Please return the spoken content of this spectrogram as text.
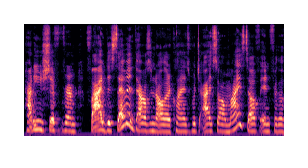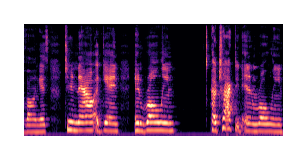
how do you shift from five to seven thousand dollar clients, which I saw myself in for the longest, to now again enrolling attracted and enrolling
